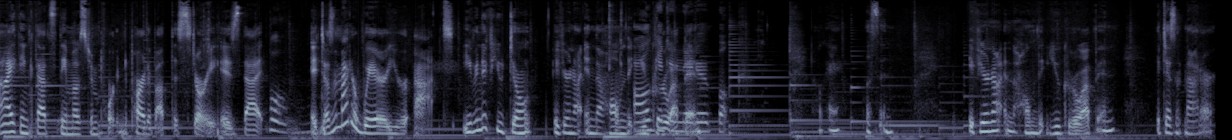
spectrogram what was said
I think that's the most important part about this story is that Boom. it doesn't matter where you're at, even if you don't, if you're not in the home that you I'll get grew up in. book. Okay, listen. If you're not in the home that you grew up in, it doesn't matter.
